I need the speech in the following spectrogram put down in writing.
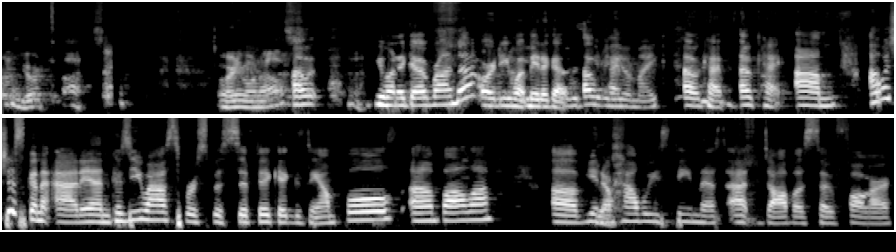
your thoughts? or anyone else? Oh, you want to go, Rhonda, or do you want me to go? Okay. mic. okay. Okay. Um, I was just going to add in because you asked for specific examples, uh, Vala of you know how we've seen this at Davos so far.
